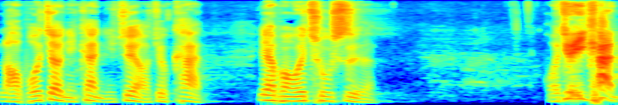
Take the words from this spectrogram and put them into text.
老婆叫你看，你最好就看，要不然会出事的。我就一看，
